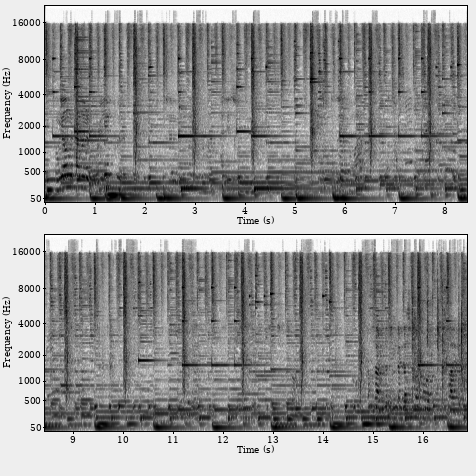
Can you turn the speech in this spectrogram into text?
좀 동영상을 올린 감사합니다. 지금까지 다. 신방송을 다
